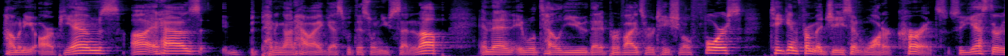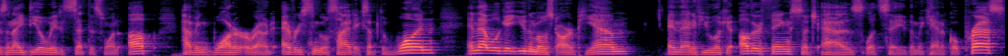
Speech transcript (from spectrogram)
how many RPMs uh, it has, depending on how I guess with this one you set it up. And then it will tell you that it provides rotational force taken from adjacent water currents. So yes, there is an ideal way to set this one up, having water around every single side except the one, and that will get you the most RPM. And then if you look at other things such as, let's say, the mechanical press,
